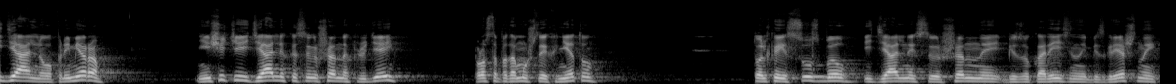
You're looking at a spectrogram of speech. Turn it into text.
идеального примера, не ищите идеальных и совершенных людей, просто потому что их нету – только Иисус был идеальный, совершенный, безукоризненный, безгрешный.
